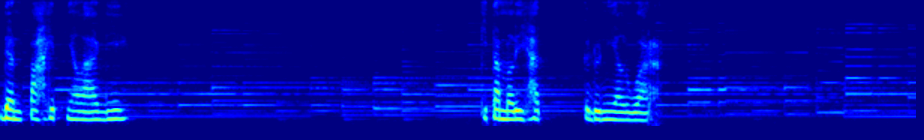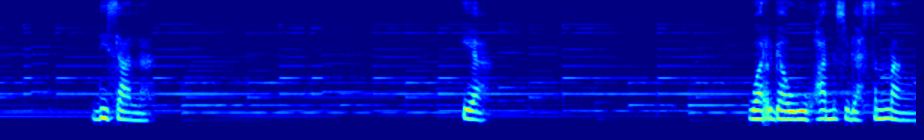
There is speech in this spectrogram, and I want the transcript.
Dan pahitnya lagi, kita melihat ke dunia luar. Di sana, Ya, warga Wuhan sudah senang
